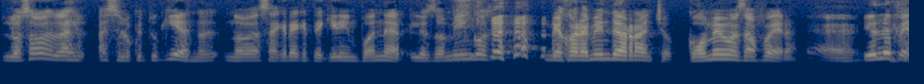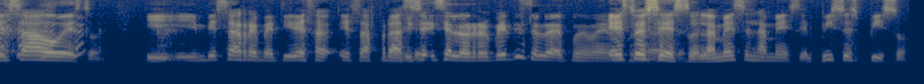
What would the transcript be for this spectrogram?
los sábados haces lo que tú quieras, no, no vas a creer que te quiere imponer. Y los domingos, mejoramiento de rancho, comemos afuera. eh. Yo lo he pensado eso. Y, y empieza a repetir esa, esa Y frase. se, se lo repite y se lo después. Esto es esto, la mesa es la mesa, el piso es piso.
